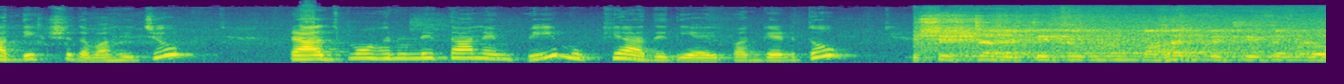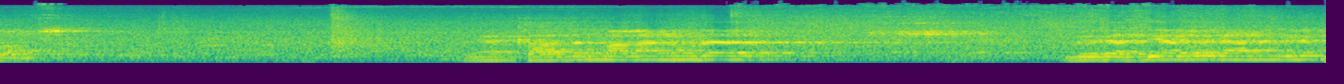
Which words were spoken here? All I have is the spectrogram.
അധ്യക്ഷത വഹിച്ചു. രാജ്മോഹൻ ഉണ്ണിത്താൻ എം പി മുഖ്യാതിഥിയായി പങ്കെടുത്തു. വിശിഷ്ട വ്യക്തിത്വങ്ങളും മഹത് വ്യക്തിത്വങ്ങളുമാണ്. ഞാൻ ഖാദർ മാങ്ങാടിനോട് ഒരു അധ്യാപകനാണെങ്കിലും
